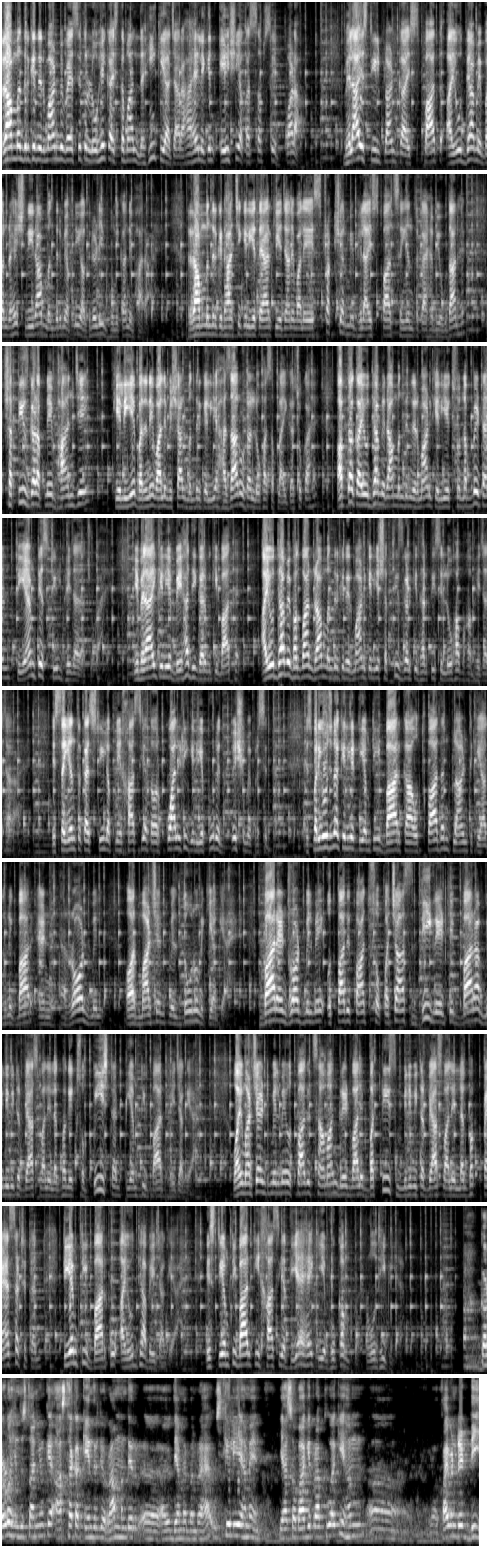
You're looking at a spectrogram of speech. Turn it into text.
राम मंदिर के निर्माण में वैसे तो लोहे का इस्तेमाल नहीं किया जा रहा है, लेकिन एशिया का सबसे बड़ा भिलाई स्टील प्लांट का इस्पात अयोध्या में बन रहे श्री राम मंदिर में अपनी अग्रणी भूमिका निभा रहा है। राम मंदिर के ढांचे के लिए तैयार किए जाने वाले स्ट्रक्चर में भिलाई इस्पात संयंत्र का अहम योगदान है। छत्तीसगढ़ अपने भांजे के लिए बनने वाले विशाल मंदिर के लिए हज़ारों टन लोहा सप्लाई कर चुका है। अब तक अयोध्या में राम मंदिर निर्माण के लिए 190 टन टीएमटी स्टील भेजा जा चुका है। ये भिलाई के लिए बेहद ही गर्व की बात है। अयोध्या में भगवान राम मंदिर के निर्माण के लिए छत्तीसगढ़ की धरती से लोहा वहाँ भेजा जा रहा है। इस संयंत्र का स्टील अपनी खासियत और क्वालिटी के लिए पूरे विश्व में प्रसिद्ध है। इस परियोजना के लिए टीएमटी बार का उत्पादन प्लांट के आधुनिक बार एंड रॉड मिल और मार्चेंट मिल दोनों में किया गया है। बार एंड रॉड मिल में उत्पादित 550 डी ग्रेड के 12 मिलीमीटर व्यास वाले लगभग 120 टन टीएमटी बार भेजा गया है। वहीं मर्चेंट मिल में उत्पादित सामान ग्रेड वाले 32 मिलीमीटर व्यास वाले लगभग पैंसठ टन टीएमटी बार को अयोध्या भेजा गया है। इस टीएमटी बार की खासियत यह है कि यह भूकंप रोधी भी है। करोड़ों हिंदुस्तानियों के आस्था का केंद्र जो राम मंदिर अयोध्या में बन रहा है, उसके लिए हमें यह सौभाग्य प्राप्त हुआ कि हम 500 डी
